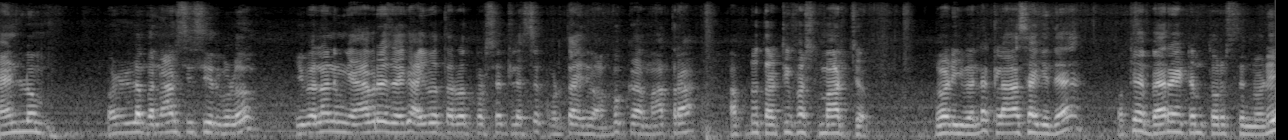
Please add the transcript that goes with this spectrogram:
ಹ್ಯಾಂಡ್ಲೂಮ್ ಒಳ್ಳೆ ಬನಾರಸಿ ಸೀರೆಗಳು. ಇವೆಲ್ಲ ನಿಮ್ಗೆ ಆ್ಯಾವ್ರೇಜ್ ಆಗಿ ಐವತ್ತು, ಅರವತ್ತು ಪರ್ಸೆಂಟ್ ಲೆಸ್ ಕೊಡ್ತಾ ಇದೀವಿ. ಹಬ್ಬಕ್ಕೆ ಮಾತ್ರ up to thirty first March ನೋಡಿ, ಇವೆಲ್ಲ ಕ್ಲಾಸ್ ಆಗಿದೆ. ಓಕೆ ಬೇರೆ ಐಟಮ್ ತೋರಿಸ್ತೀನಿ ನೋಡಿ.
